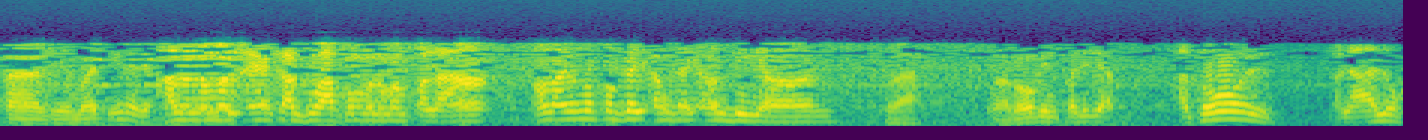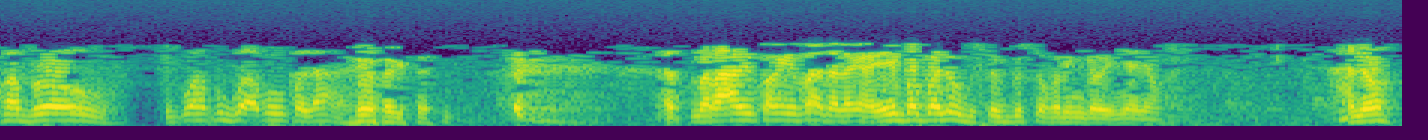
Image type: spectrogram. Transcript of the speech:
Ah, Leo Martinez. Alam naman, eh, kagwapo mo naman pala. Alam mo pag gayang gayang diyan. Diba? Mga Robin Padilla. Atol, panalo ka, bro. Gwapo-gwapo mo pala. At marami pang iba talaga. Eh, babalo, gusto-gusto ko rin gawin yan. Yung, ano?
